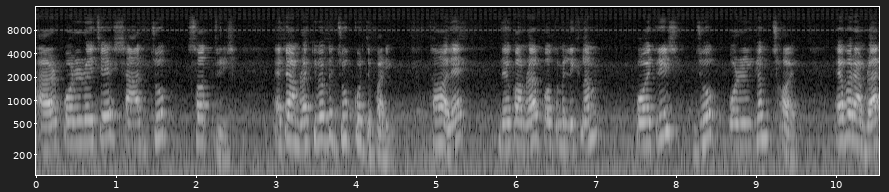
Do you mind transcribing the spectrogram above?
আর পরে রয়েছে সাত যোগ ছত্রিশ। এটা আমরা কীভাবে যোগ করতে পারি? তাহলে দেখো আমরা প্রথমে লিখলাম পঁয়ত্রিশ যোগ পরে লিখলাম ছয়। এবার আমরা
